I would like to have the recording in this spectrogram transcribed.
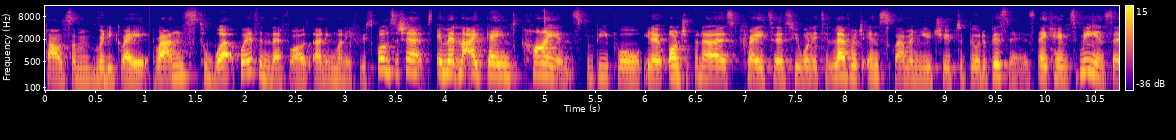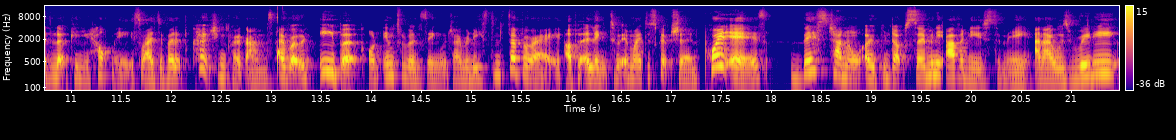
found some really great brands to work with, and therefore I was earning money through sponsorships. It meant that I gained clients from people, you know, entrepreneurs, creators who wanted to leverage Instagram and YouTube to build a business. They came to me and said, Look, can you help me? So I developed coaching programs. I wrote an ebook on influencing, which I released in February. I'll put a link to it in my description. Point is, this channel opened up so many avenues to me, and I was really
